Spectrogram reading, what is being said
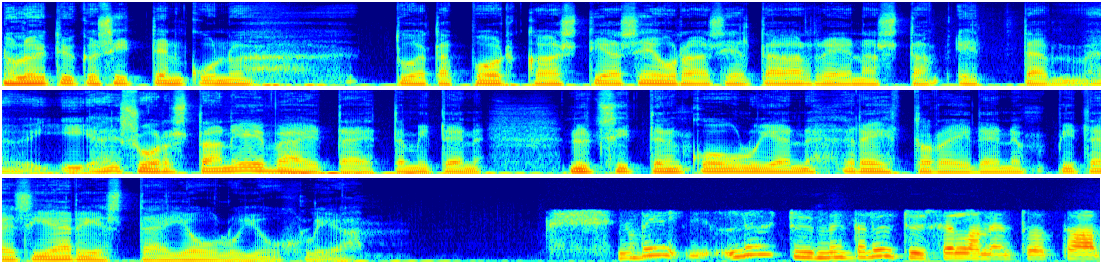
No löytyykö sitten, kun tuota podcastia seuraa sieltä areenasta, että suorastaan eväitä, että miten nyt sitten koulujen rehtoreiden pitäisi järjestää joulujuhlia? No me löytyy, meiltä löytyy sellainen, tuota,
